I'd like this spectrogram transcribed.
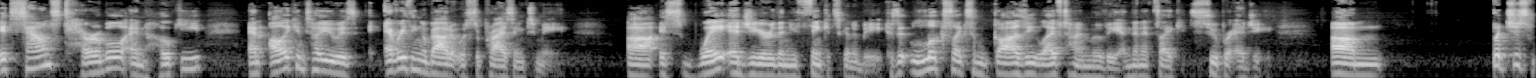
It sounds terrible and hokey, and all I can tell you is everything about it was surprising to me. Uh, it's way edgier than you think it's going to be because it looks like some gauzy Lifetime movie, and then it's like super edgy. Um, but just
